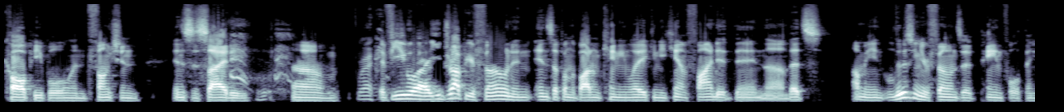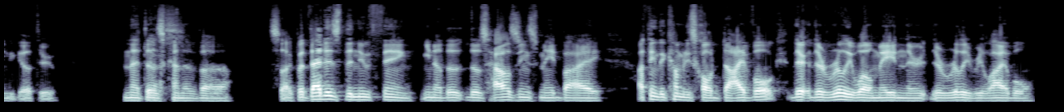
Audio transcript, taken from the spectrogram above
call people and function in society. Um, right. If you uh, you drop your phone and ends up on the bottom of Canyon Lake and you can't find it, then uh, that's I mean losing your phone's a painful thing to go through, and that does yes. kind of uh, suck. But that is the new thing, you know. The, those housings made by I think the company's called DiveVolk. They're they're really well made and they're they're really reliable.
